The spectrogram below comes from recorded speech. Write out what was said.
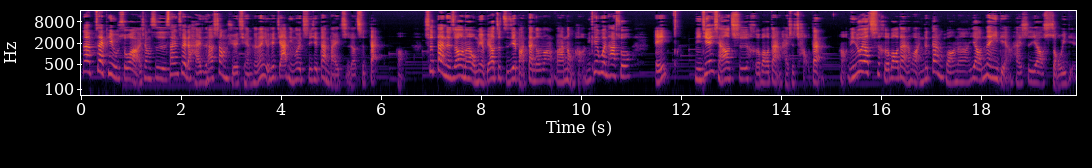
那再譬如说啊，像是三岁的孩子，他上学前可能有些家庭会吃一些蛋白质，要吃蛋。好，吃蛋的时候呢，我们也不要就直接把蛋都帮帮他弄好。你可以问他说：“诶，你今天想要吃荷包蛋还是炒蛋？好，你如果要吃荷包蛋的话，你的蛋黄呢要嫩一点还是要熟一点？”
